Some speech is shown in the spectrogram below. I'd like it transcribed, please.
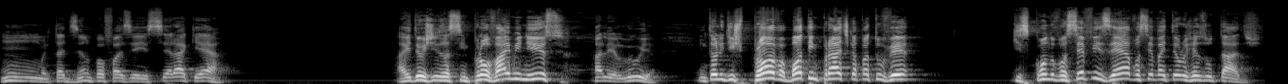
Hum, ele está dizendo para eu fazer isso. Será que é? Aí Deus diz assim: provai-me nisso. Aleluia. Então ele diz: prova, bota em prática para tu ver. Que quando você fizer, você vai ter os resultados.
